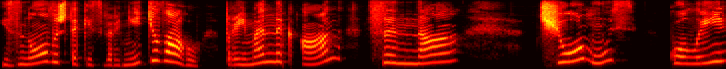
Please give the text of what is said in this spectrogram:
І знову ж таки зверніть увагу, прийменник an це на чомусь, коли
